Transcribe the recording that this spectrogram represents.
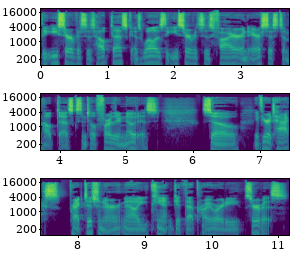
the e-services help desk, as well as the e-services fire and air system help desks until further notice. So if you're a tax practitioner, now you can't get that priority service.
